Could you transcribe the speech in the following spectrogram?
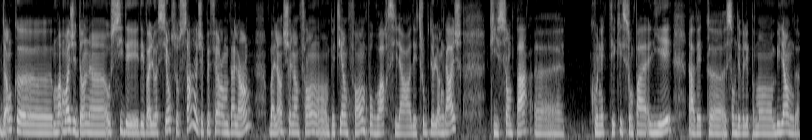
Donc, euh, moi, moi, je donne euh, aussi des, évaluations sur ça. Je peux faire un ballon, ballon chez l'enfant, un petit enfant, pour voir s'il a des troubles de langage qui ne sont pas connectés, qui ne sont pas liés avec euh, son développement bilingue.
